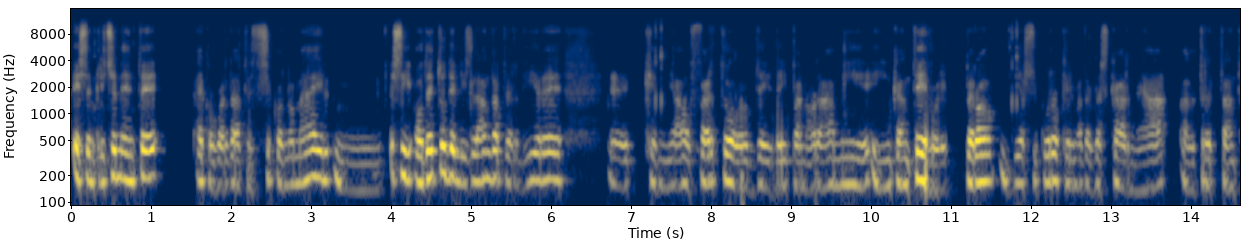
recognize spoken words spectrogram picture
e semplicemente, ecco guardate, secondo me, mh, mm, sì, ho detto dell'Islanda per dire eh, che mi ha offerto dei, dei panorami incantevoli, però vi assicuro che il Madagascar ne ha altrettanto,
